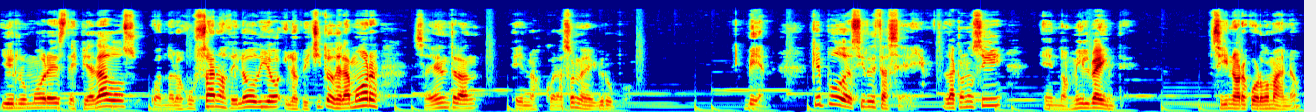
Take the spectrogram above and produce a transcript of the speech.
y rumores despiadados cuando los gusanos del odio y los bichitos del amor se adentran en los corazones del grupo. Bien, ¿qué puedo decir de esta serie? La conocí en 2020, si no recuerdo mal, ¿no?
